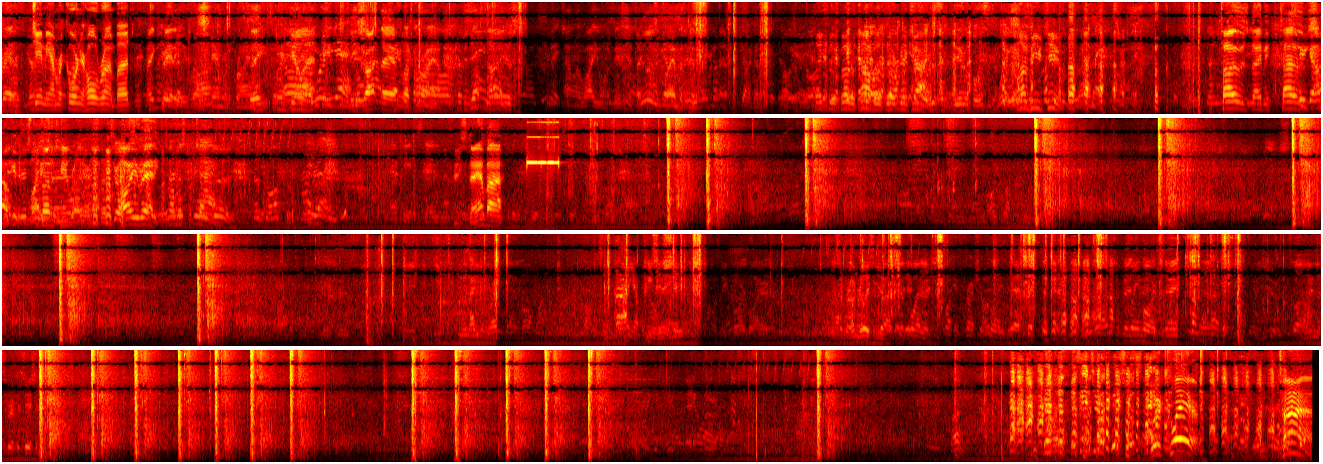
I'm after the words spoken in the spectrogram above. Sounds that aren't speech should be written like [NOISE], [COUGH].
ready. Jimmy, I'm recording your whole run, bud. Make ready. Gave Brian. See? He's, Where's Gil at? He's right there, looking around. I don't know why you want to videotape this play, but it is. Thanks for the vote of confidence there, big guy. This is beautiful. This is Love you too. Toes, baby, toes. I'm gonna give this to you, brother. That's right. Are you ready? Tell Mr. Tack. Stand by. Ah, you piece of shit. I'm really surprised. Fucking pressure plate. [LAUGHS] Mindless repetition. We're clear. Time.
